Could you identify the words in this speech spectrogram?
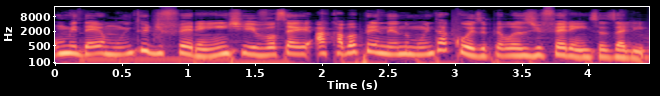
uma ideia muito diferente e você acaba aprendendo muita coisa pelas diferenças ali.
